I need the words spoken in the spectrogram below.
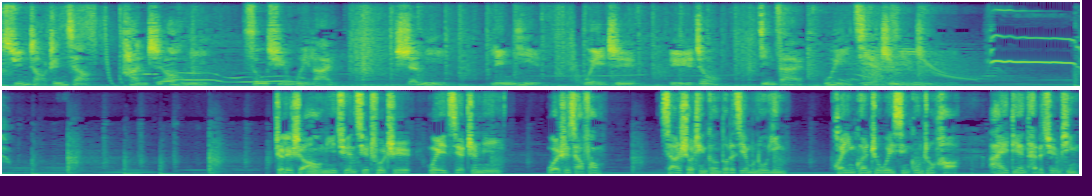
寻找真相，探知奥秘，搜寻未来，神秘、灵异、未知、宇宙，尽在未解之谜。这里是奥秘全接触之未解之谜，我是肖峰。想收听更多的节目录音，欢迎关注微信公众号“爱电台”的全拼。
